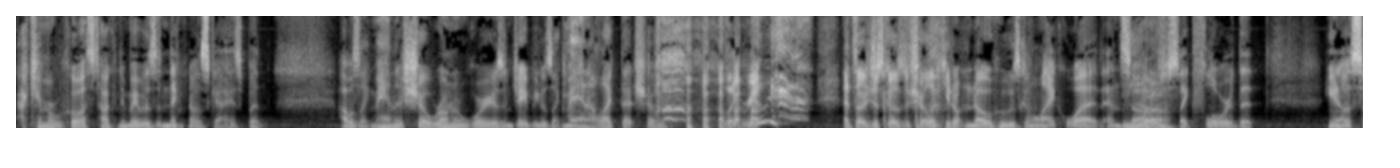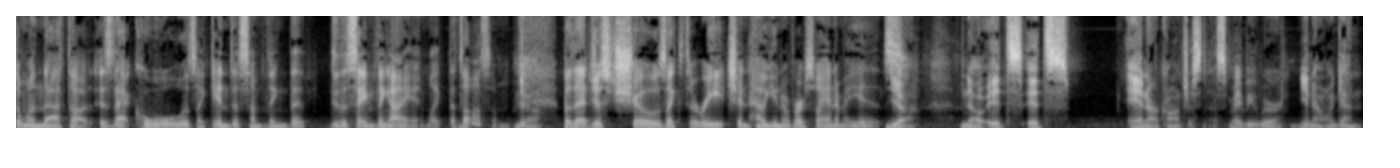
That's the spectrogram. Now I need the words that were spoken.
I can't remember who I was talking to. Maybe it was the Nick Knows guys, but I was like, man, this show, Ronin Warriors. And JB was like, man, I like that show. I was like, really? and so it just goes to show, like, you don't know who's going to like what. And so I was just like floored that, you know, someone that I thought is that cool is like into something that do the same thing I am. Like, that's awesome. Yeah. But that just shows like the reach and how universal anime is. Yeah. No, it's it's in our consciousness. Maybe we're, you know, again,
